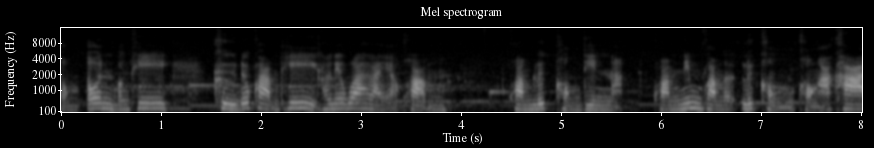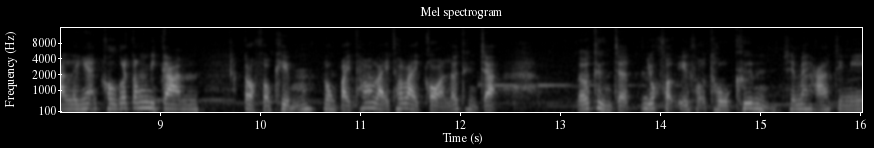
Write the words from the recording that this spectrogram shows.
สองต้น บางที่คือด้วยความที่เขาเรียกว่าอะไรอะความความลึกของดินอะความนิ่มความลึกของของอาคารอะไรเงี้ยเขาก็ต้องมีการตอกเสาเข็มลงไปเท่าไหร่เท่าไหร่ก่อนแล้วถึงจะแล้วถึงจะยกเสาเอกเสาโทขึ้นใช่ไหมคะทีนี้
